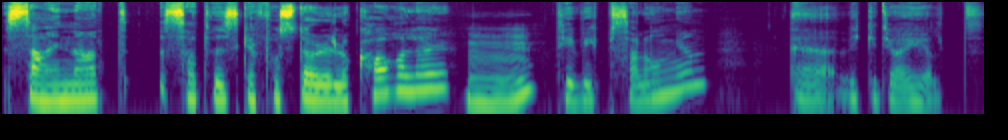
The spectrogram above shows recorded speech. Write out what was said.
signat så att vi ska få större lokaler Mm. till VIP-salongen. Eh, vilket jag är helt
